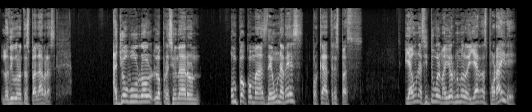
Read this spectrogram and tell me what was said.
Lo digo en otras palabras. A Joe Burrow lo presionaron un poco más de una vez por cada tres pases. Y aún así tuvo el mayor número de yardas por aire.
